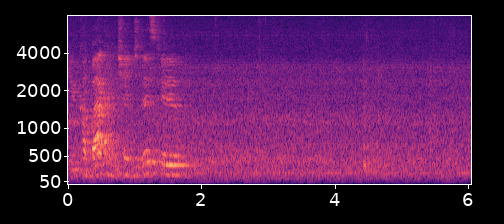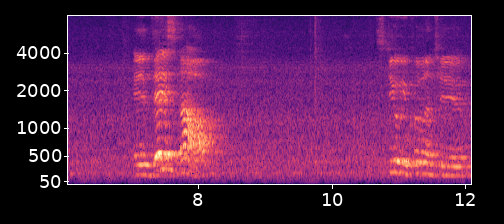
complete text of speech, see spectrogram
If you come back and change this to is this now still equivalent to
